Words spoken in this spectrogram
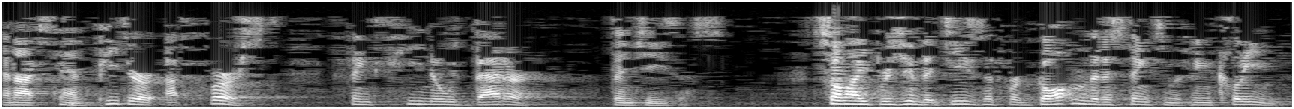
in Acts 10, Peter at first thinks he knows better than Jesus. Somehow he presumed that Jesus had forgotten the distinction between clean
